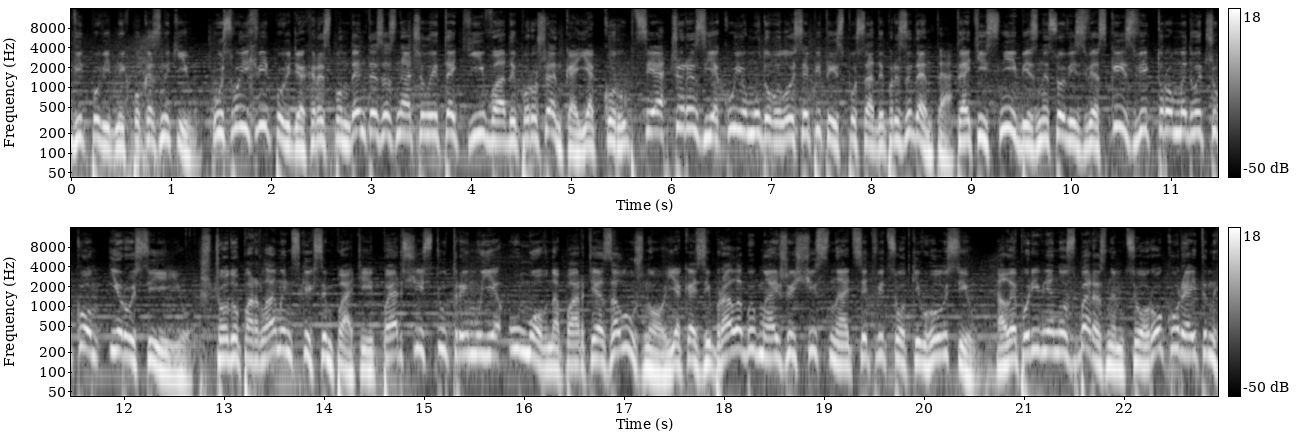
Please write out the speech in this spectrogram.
відповідних показників. У своїх відповідях респонденти зазначили такі вади Порошенка, як корупція, через яку йому довелося піти з посади президента, та тісні бізнесові зв'язки з Віктором Медведчуком і Росією. Щодо парламентських симпатій, першість утримує умовна партія залужного, яка зібрала би майже 16% голосів. Але порівняно з березнем цього року рейтинг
